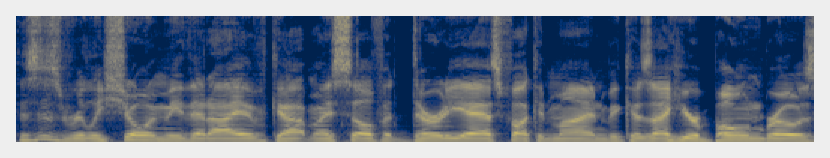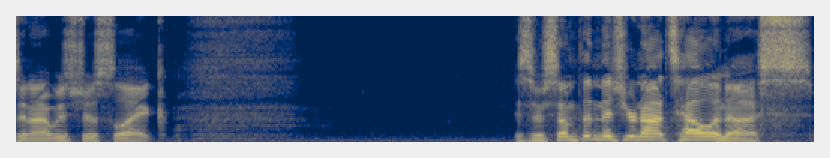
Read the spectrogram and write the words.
This is really showing me that I have got myself a dirty ass fucking mind because I hear Bone Bros and I was just like, Is there something that you're not telling us?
